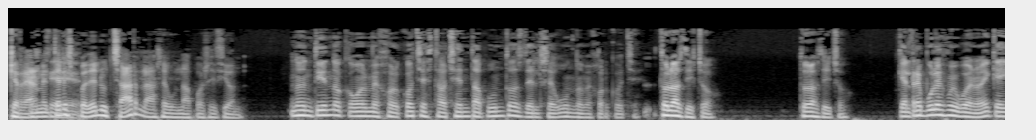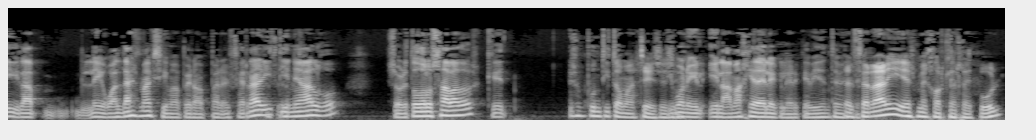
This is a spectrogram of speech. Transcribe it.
Que realmente que- les puede luchar la segunda posición. No entiendo cómo el mejor coche está a 80 puntos del segundo mejor coche. Tú lo has dicho. Tú lo has dicho. Que el Red Bull es muy bueno, ¿eh? que la, la igualdad es máxima, pero para el Ferrari tiene algo, sobre todo los sábados, que es un puntito más. Sí, sí, y bueno, y, y la magia de Leclerc, evidentemente. El Ferrari es mejor que el Red Bull.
